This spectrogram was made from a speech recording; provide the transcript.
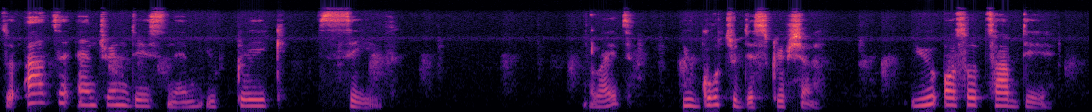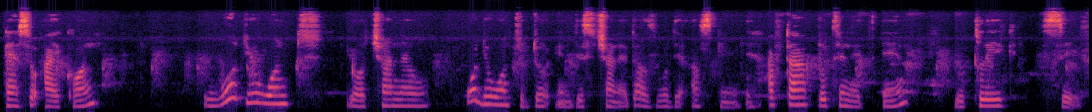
So after entering this name, you click save. Alright, you go to description. You also tap the pencil icon. What do you want your channel? What do you want to do in this channel? That's what they're asking. After putting it in, you click save.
